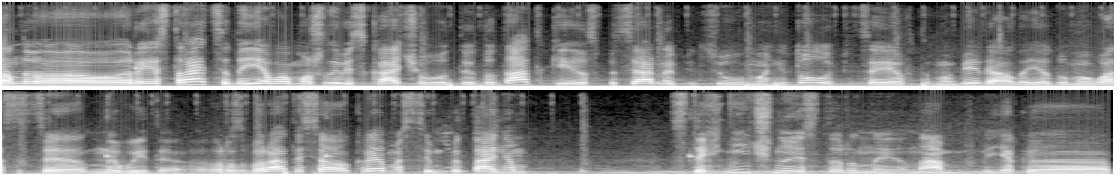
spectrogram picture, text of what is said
Е, Реєстрація дає вам можливість скачувати додатки спеціально під цю магнітолу, під цей автомобіль, але я думаю, у вас це не вийде. Розбиратися окремо з цим питанням з технічної сторони, нам, як е,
